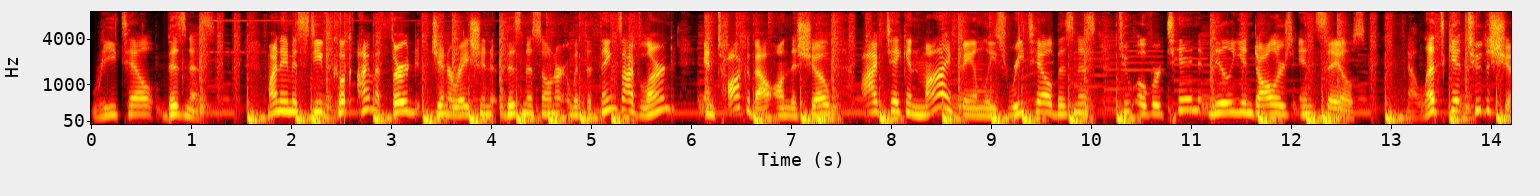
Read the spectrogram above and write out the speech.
retail business. My name is Steve Cook. I'm a third generation business owner, and with the things I've learned and talk about on this show, I've taken my family's retail business to over $10 million in sales. Now, let's get to the show.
